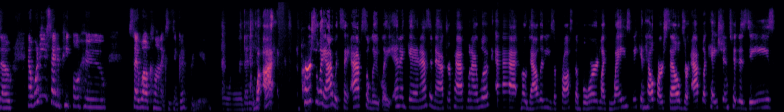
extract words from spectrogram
So now what do you say to people who say well colonics isn't good for you or that well i personally i would say absolutely. And again as a naturopath when i look at modalities across the board like ways we can help ourselves or application to disease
